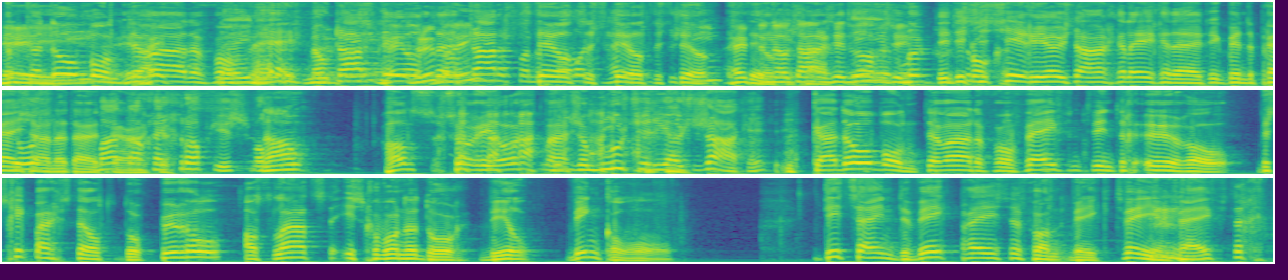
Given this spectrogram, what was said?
Een cadeaubon ter waarde van Nee, nee, 15 notaris, Stilte, notaris van de stilte, stilte, stilte. Heeft de notaris dit wel gezien? Dit is een serieuze aangelegenheid. Ik ben de prijs aan het Maak nou geen grapjes, want Nou, Hans, sorry hoor, dit maar is een bloedserieuze zaak, hè? cadeaubon ter waarde van 25 euro... beschikbaar gesteld door Purl. Als laatste is gewonnen door Wil Winkel. Dit zijn de weekprijzen van week 52.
